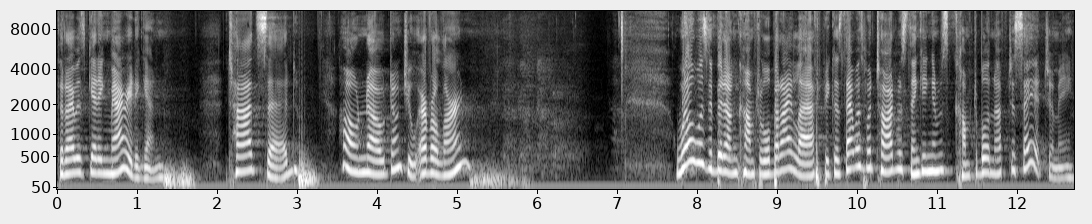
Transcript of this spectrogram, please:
that I was getting married again, Todd said, Oh no, don't you ever learn? Will was a bit uncomfortable, but I laughed because that was what Todd was thinking and was comfortable enough to say it to me.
